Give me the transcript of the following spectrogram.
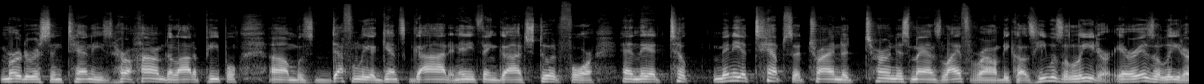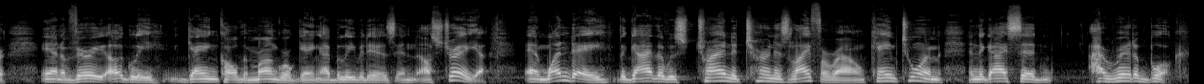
murderous intent. He's harmed a lot of people, um, was definitely against God and anything God stood for. And they had took many attempts at trying to turn this man's life around because he was a leader, or is a leader, in a very ugly gang called the Mongrel Gang, I believe it is, in Australia. And one day, the guy that was trying to turn his life around came to him, and the guy said, I read a book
